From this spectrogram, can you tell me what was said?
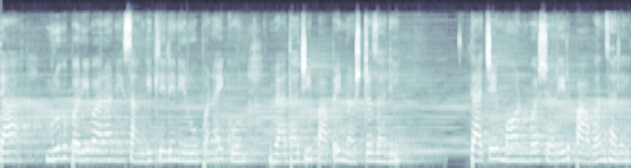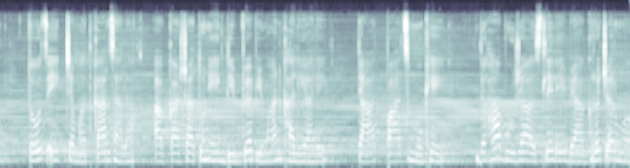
त्या मृग परिवाराने सांगितलेले निरूपण ऐकून व्याधाची पापे नष्ट झाली. त्याचे मन व शरीर पावन झाले. तोच एक चमत्कार झाला. आकाशातून एक दिव्य विमान खाली आले. त्यात पाच मुखे दहा भुजा असलेले व्याघ्रचर्म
